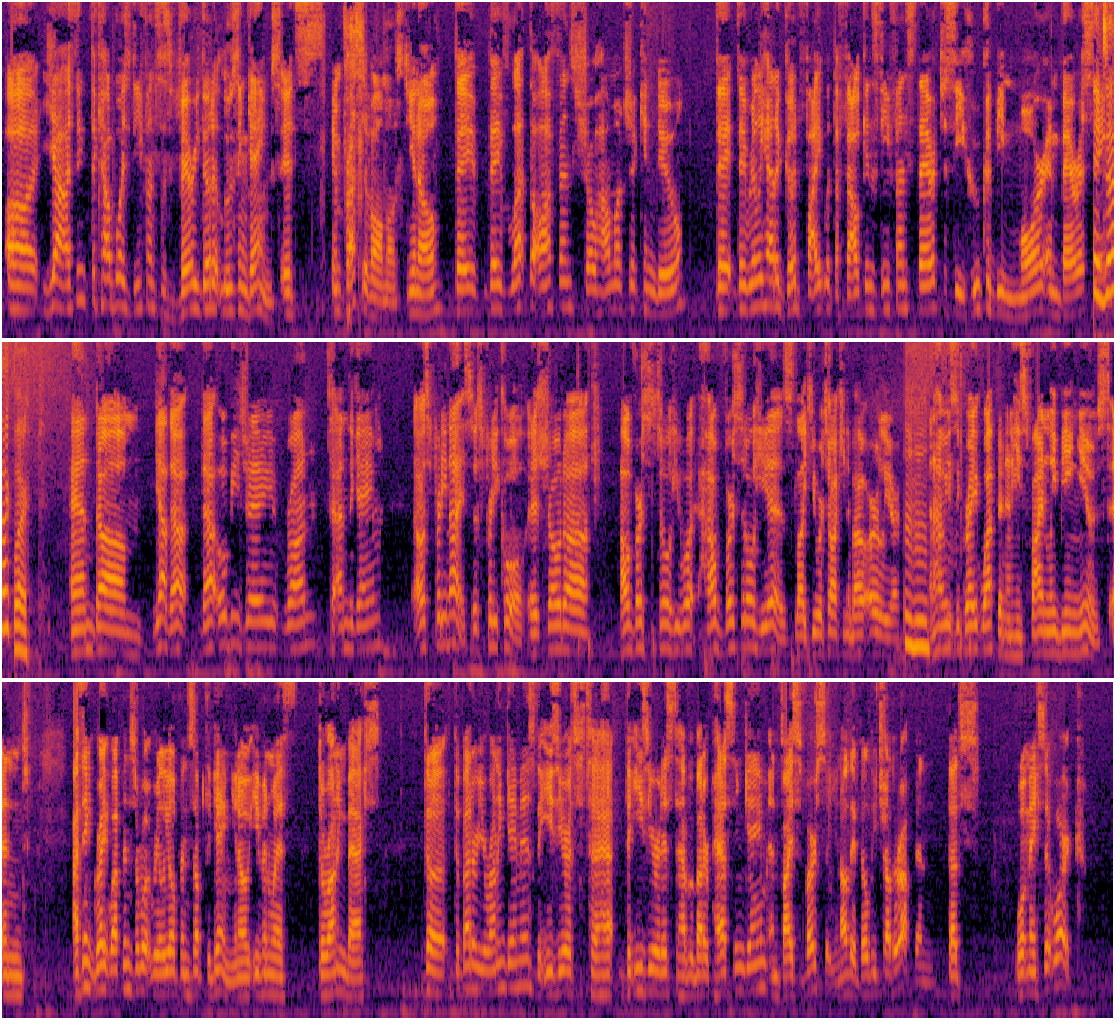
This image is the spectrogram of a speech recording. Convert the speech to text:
Uh, yeah, I think the Cowboys' defense is very good at losing games. It's impressive, almost. You know, they've they've let the offense show how much it can do. They they really had a good fight with the Falcons' defense there to see who could be more embarrassing. Exactly. And um, yeah, that that OBJ run to end the game, that was pretty nice. It was pretty cool. It showed uh how versatile he wa- how versatile he is, like you were talking about earlier, mm-hmm. and how he's a great weapon and he's finally being used. And I think great weapons are what really opens up the game. You know, even with the running backs, the the better your running game is, the easier it's to ha- the easier it is to have a better passing game, and vice versa. You know, they build each other up, and that's what makes it work.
